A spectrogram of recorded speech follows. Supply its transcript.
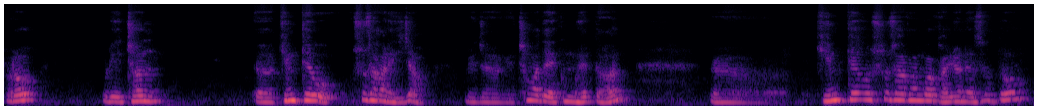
바로 우리 전 어, 김태우 수사관이죠. 우리 저기 청와대에 근무했던 어, 김태우 수사관과 관련해서도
